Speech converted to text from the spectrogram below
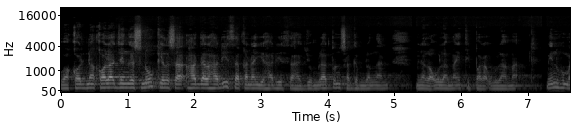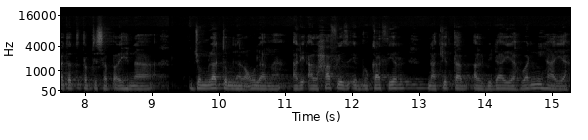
Waqad naqala jeung geus nukil hadal hadis kana ieu hadis jumlatun sagemblengan minal ulama ti para ulama. Minhum tetep disapalihna jumlah minal ulama. Ari al-hafiz Ibnu Katsir na kitab Al-Bidayah wan Nihayah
